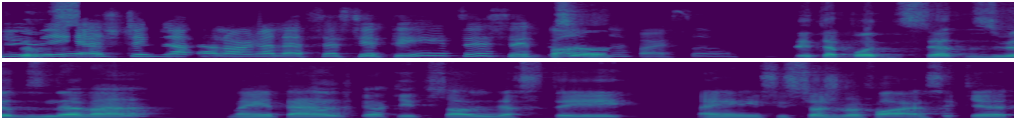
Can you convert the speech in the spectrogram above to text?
Tu acheter de la valeur à la société, tu sais, c'est fun de faire ça. Tu n'as pas 17, 18, 19 ans, 20 ans, OK, tu sors de l'université, ben, c'est ça que je veux faire, c'est que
